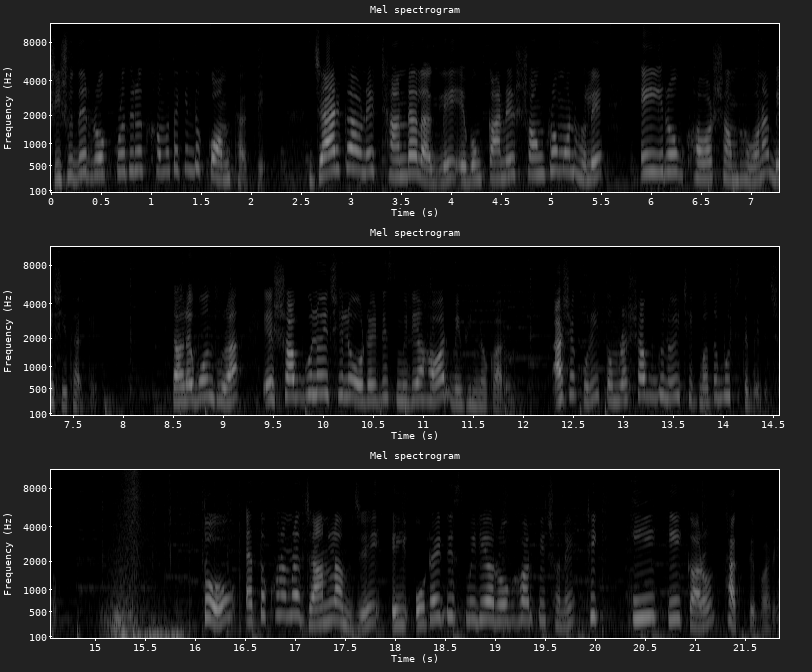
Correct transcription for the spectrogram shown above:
শিশুদের রোগ প্রতিরোধ ক্ষমতা কিন্তু কম থাকে, যার কারণে ঠান্ডা লাগলে এবং কানের সংক্রমণ হলে এই রোগ হওয়ার সম্ভাবনা বেশি থাকে। তাহলে বন্ধুরা এর সবগুলোই ছিল ওটাইটিস মিডিয়া হওয়ার বিভিন্ন কারণ। আশা করি তোমরা সবগুলোই ঠিকমতো বুঝতে পেরেছ। তো এতক্ষণ আমরা জানলাম যে এই ওটাইটিস মিডিয়া রোগ হওয়ার পিছনে ঠিক কি কি কারণ থাকতে পারে।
